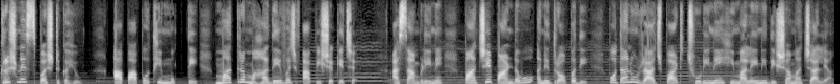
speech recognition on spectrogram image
કૃષ્ણે સ્પષ્ટ કહ્યું, આ પાપોથી મુક્તિ માત્ર મહાદેવ જ આપી શકે છે. આ સાંભળીને પાંચે પાંડવો અને દ્રૌપદી પોતાનું રાજપાટ છોડીને હિમાલયની દિશામાં ચાલ્યા.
